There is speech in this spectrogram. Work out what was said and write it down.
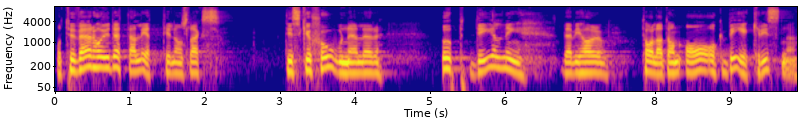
Och tyvärr har ju detta lett till någon slags diskussion eller uppdelning där vi har talat om A och B-kristna.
